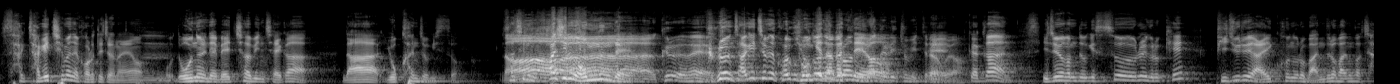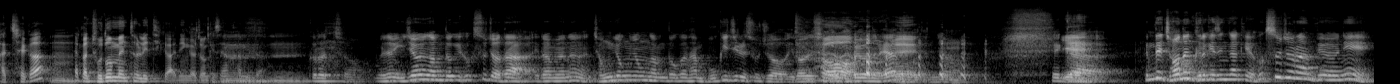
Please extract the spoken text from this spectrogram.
사- 자기 체면을 걸어대잖아요. 음. 오늘 내 매치업인 제가 나 욕한 적 있어. 사실은 아, 사실은 없는데 아, 그래. 예. 그런 자기 체면을 걸고 경기에 그런 나갔대요. 일화들이 좀 있더라고요. 네, 약간 이정효 감독이 스스로를 그렇게 비주류의 아이콘으로 만들어가는 것 자체가 음. 약간 조던 멘털리티가 아닌가 저렇게 생각합니다. 음, 음. 그렇죠. 왜냐면 이정효 감독이 흑수저다 이러면은 정종용 감독은 한 무기질 수저 이런 식으로. 표현을 해야 네. 되거든요. 그러니까 예. 근데 저는 그렇게 생각해요. 흑수저라는 표현이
